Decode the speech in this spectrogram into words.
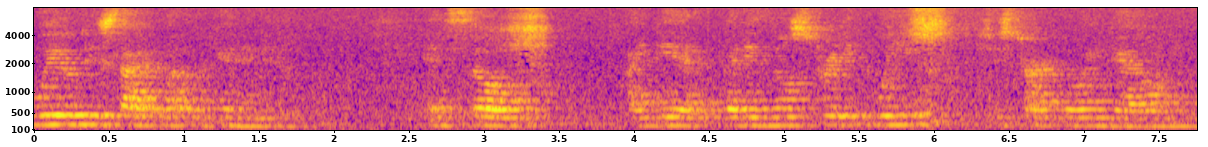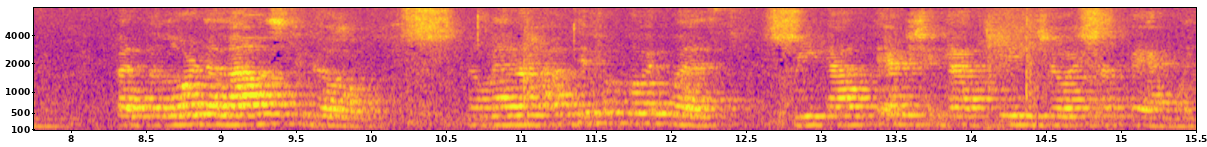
we'll decide what we're gonna do. And so I did, but in those three weeks, she started going down. But the Lord allowed us to go, no matter how difficult it was. We got there, she got to enjoy her family.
